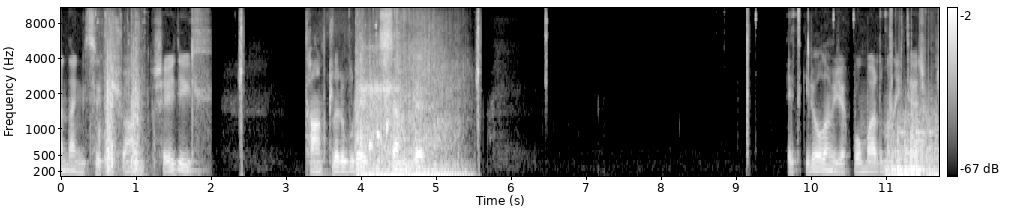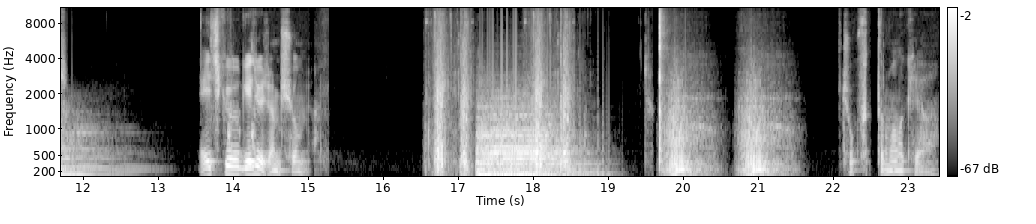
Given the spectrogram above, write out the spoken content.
Nereden gitsek şu an şey değil. Tankları buraya gitsem bile etkili olamayacak. Bombardımana ihtiyacım var. HQ geliyor canım bir şey olmuyor. Çok fıttırmalık ya.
